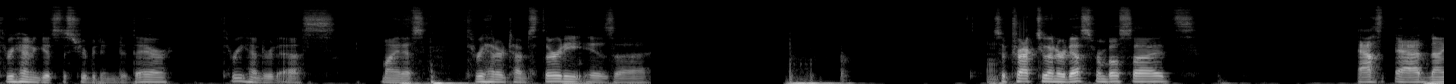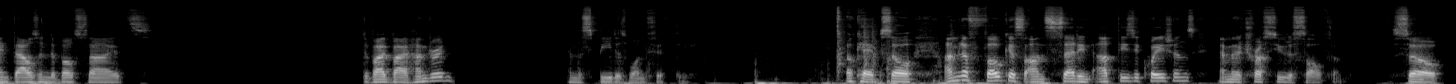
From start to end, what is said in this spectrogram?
300 gets distributed into there. 300s minus 300 times 30 is uh, subtract 200s from both sides. Add 9,000 to both sides. Divide by 100, and the speed is 150. Okay, so I'm going to focus on setting up these equations. I'm going to trust you to solve them. So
